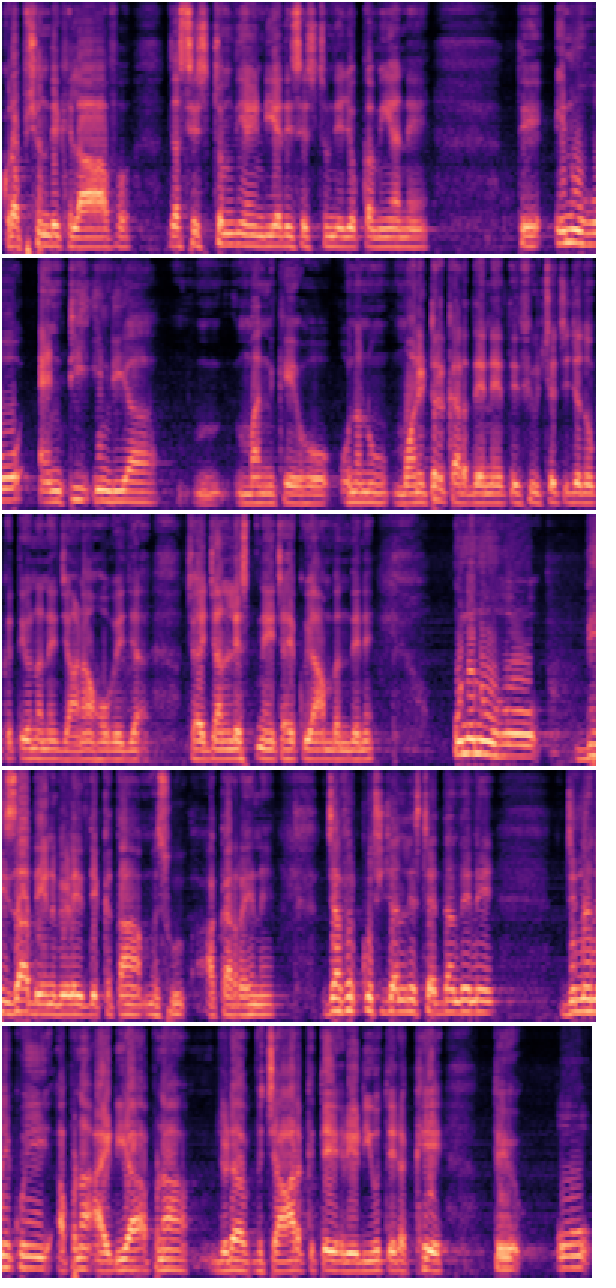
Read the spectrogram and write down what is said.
ਕਰਪਸ਼ਨ ਦੇ ਖਿਲਾਫ ਜਾਂ ਸਿਸਟਮ ਦੀਆਂ ਇੰਡੀਆ ਦੇ ਸਿਸਟਮ ਦੀਆਂ ਜੋ ਕਮੀਆਂ ਨੇ ਤੇ ਇਹਨੂੰ ਉਹ ਐਂਟੀ ਇੰਡੀਆ ਮੰਨ ਕੇ ਉਹ ਉਹਨਾਂ ਨੂੰ ਮੋਨੀਟਰ ਕਰਦੇ ਨੇ ਤੇ ਫਿਊਚਰ 'ਚ ਜਦੋਂ ਕਿਤੇ ਉਹਨਾਂ ਨੇ ਜਾਣਾ ਹੋਵੇ ਜਾਂ ਚਾਹੇ ਜਰਨਲਿਸਟ ਨੇ, ਚਾਹੇ ਕੋਈ ਆਮ ਬੰਦੇ ਨੇ ਉਹਨਾਂ ਨੂੰ ਉਹ ਵੀਜ਼ਾ ਦੇਣ ਵੇਲੇ ਦਿੱਕਤਾਂ ਮਹਿਸੂਸ ਕਰ ਰਹੇ ਨੇ। ਜਾਂ ਫਿਰ ਕੁਝ ਜਰਨਲਿਸਟ ਇਦਾਂ ਦੇ ਨੇ ਜਿਨ੍ਹਾਂ ਨੇ ਕੋਈ ਆਪਣਾ ਆਈਡੀਆ ਆਪਣਾ ਜਿਹੜਾ ਵਿਚਾਰ ਕਿਤੇ ਰੇਡੀਓ ਤੇ ਰੱਖੇ ਤੇ ਉਹ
